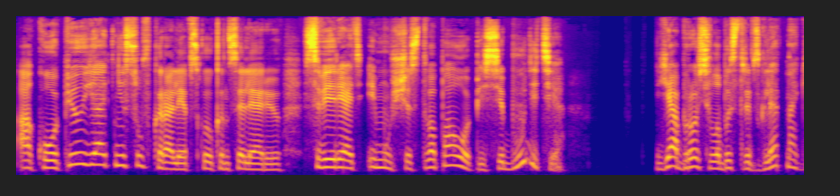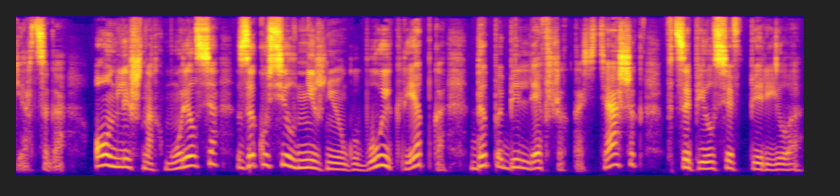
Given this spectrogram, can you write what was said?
а копию я отнесу в королевскую канцелярию. Сверять имущество по описи будете?» Я бросила быстрый взгляд на герцога. Он лишь нахмурился, закусил нижнюю губу и крепко, до побелевших костяшек, вцепился в перила.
